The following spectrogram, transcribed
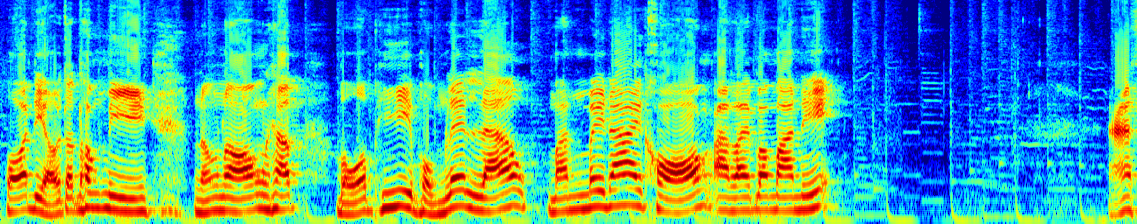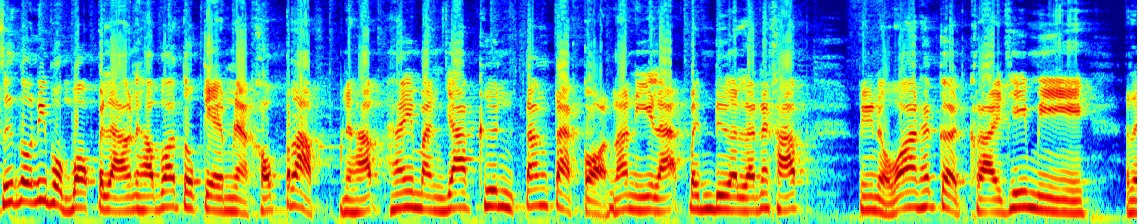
เพราะเดี๋ยวจะต้องมีน้องๆนะครับ บอกว่าพี่ผมเล่นแล้ว มันไม่ได้ของอะไรประมาณนี้ อ่าซึ่งตรงนี้ผมบอกไปแล้วนะครับว่าตัวเกมเนี่ยเขาปรับนะครับให้มันยากขึ้นตั้งแต่ก่อนหน้านี้แล้วเป็นเดือนแล้วนะครับเพียงแต่ว่าถ้าเกิดใครที่มีเร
